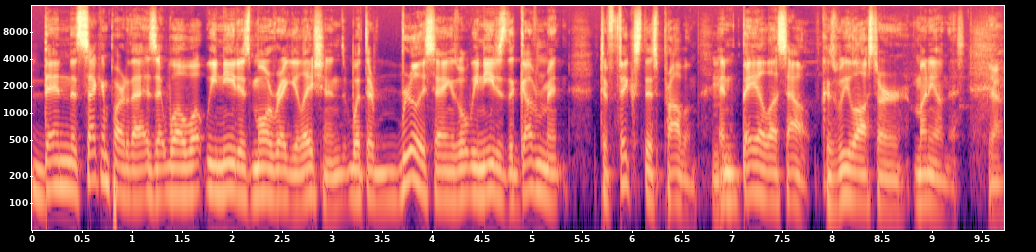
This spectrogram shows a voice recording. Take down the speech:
then the second part of that is that well what we need is more regulation what they're really saying is what we need is the government to fix this problem mm-hmm. and bail us out because we lost our money on this Yeah.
